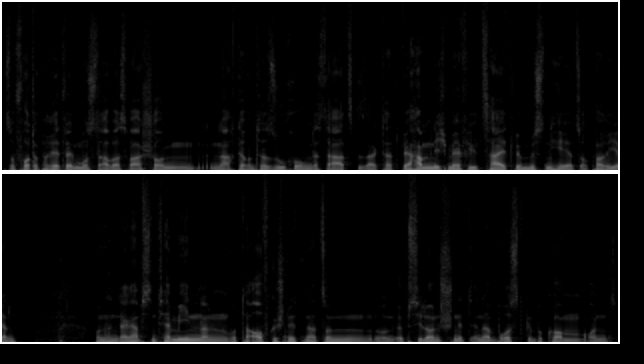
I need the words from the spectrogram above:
sofort operiert werden musste, aber es war schon nach der Untersuchung, dass der Arzt gesagt hat, wir haben nicht mehr viel Zeit, wir müssen hier jetzt operieren. Und dann, gab es einen Termin, dann wurde er aufgeschnitten, hat so einen, so Y-Schnitt in der Brust bekommen und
